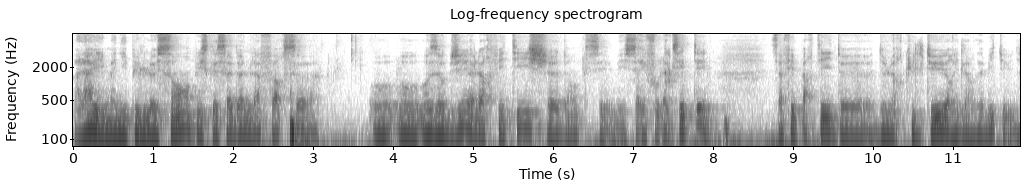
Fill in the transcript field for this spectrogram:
voilà, il manipule le sang puisque ça donne la force euh, aux, aux, objets, à leurs fétiches. Donc c'est, mais ça, il faut l'accepter ça fait partie de, de, leur culture et de leurs habitudes.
